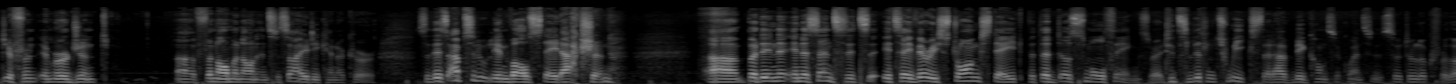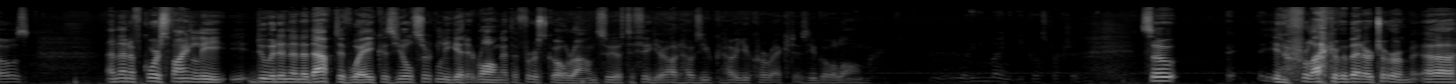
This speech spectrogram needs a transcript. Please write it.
different emergent uh, phenomenon in society can occur. So this absolutely involves state action. Uh, but in, in a sense, it's, it's a very strong state, but that does small things, right? It's little tweaks that have big consequences. So to look for those. And then, of course, finally, do it in an adaptive way, because you'll certainly get it wrong at the first go around. So you have to figure out how you, how you correct as you go along. So, you know, for lack of a better term, uh,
